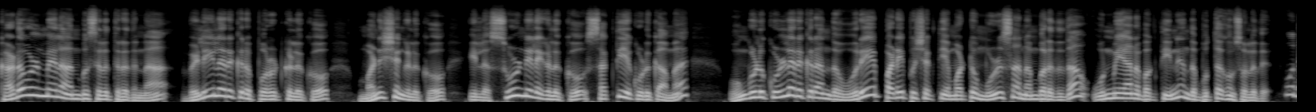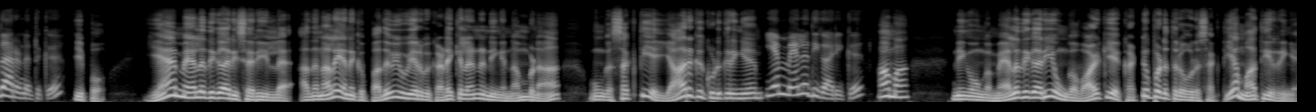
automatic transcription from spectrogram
கடவுள் மேல அன்பு செலுத்துறதுன்னா வெளியில இருக்கிற பொருட்களுக்கோ மனுஷங்களுக்கோ இல்ல சூழ்நிலைகளுக்கோ சக்தியை கொடுக்காம உங்களுக்குள்ள இருக்கிற அந்த ஒரே படைப்பு சக்தியை மட்டும் முழுசா நம்புறது தான் உண்மையான பக்தின்னு இந்த புத்தகம் சொல்லுது. உதாரணத்துக்கு? இப்போ ஏன் மேலதிகாரி சரியில்லை? அதனால எனக்கு பதவி உயர்வு கிடைக்கலன்னு நீங்க நம்புனா உங்க சக்தியை யாருக்கு கொடுக்கறீங்க? என் மேலதிகாரிக்கு? ஆமா நீங்க உங்க மேலதிகாரியை உங்க வாழ்க்கைய கட்டுப்படுத்துற ஒரு சக்தியா மாத்திடுறீங்க.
